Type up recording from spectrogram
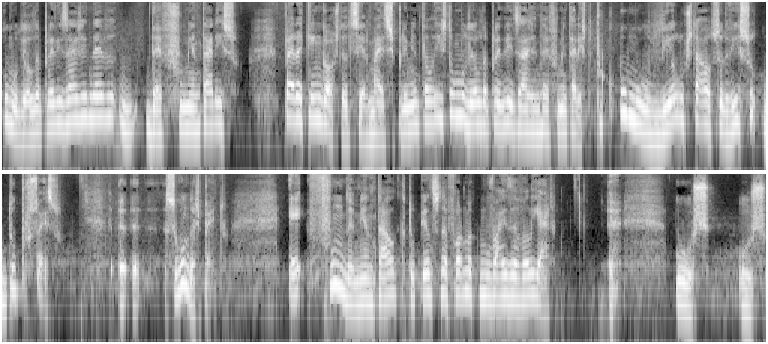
o modelo de aprendizagem deve, deve fomentar isso. Para quem gosta de ser mais experimentalista, o modelo de aprendizagem deve fomentar isto, porque o modelo está ao serviço do processo. Eh, eh, segundo aspecto, é fundamental que tu penses na forma como vais avaliar. Eh, os, os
